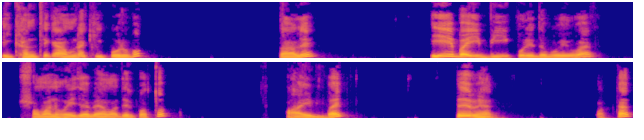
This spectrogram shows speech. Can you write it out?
এইখান থেকে আমরা কি করব? তাহলে এ বাই বি করে দেবো এবার। সমান হয়ে যাবে আমাদের কত? ফাইভ বাই সেভেন অর্থাৎ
